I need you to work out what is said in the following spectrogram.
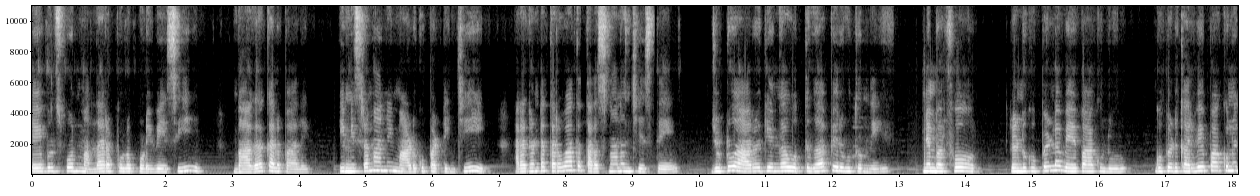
టేబుల్ స్పూన్ మందార పూల పొడి వేసి బాగా కలపాలి. ఈ మిశ్రమాన్ని మాడుకు పట్టించి అరగంట తర్వాత తలస్నానం చేస్తే జుట్టు ఆరోగ్యంగా ఒత్తుగా పెరుగుతుంది. నెంబర్ ఫోర్ రెండు గుప్పెళ్ళ వేపాకులు గుప్పెడు కరివేపాకును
